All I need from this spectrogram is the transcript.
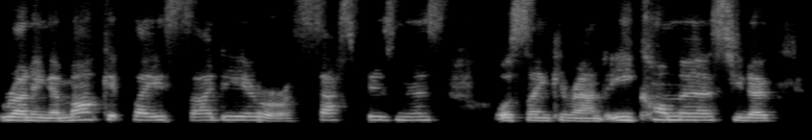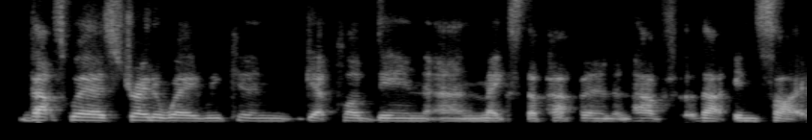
running a marketplace idea or a SaaS business or something around e-commerce, you know, that's where straight away we can get plugged in and make stuff happen and have that insight.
